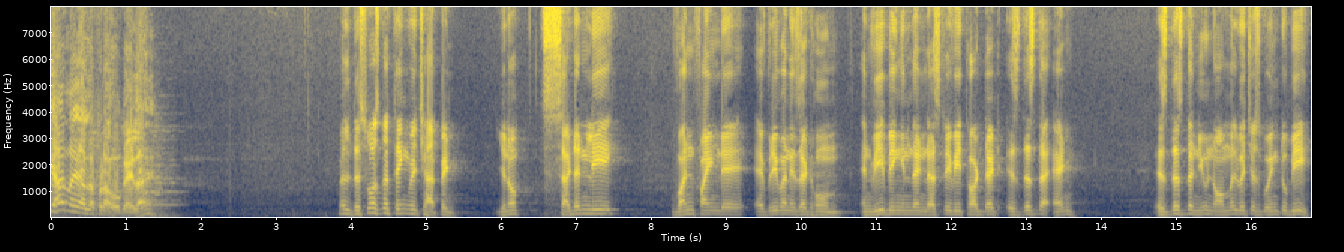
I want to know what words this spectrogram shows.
क्या नया लफड़ा हो गया है Well, this was the thing which happened. You know, suddenly, one fine day, everyone is at home, and we being in the industry, we thought that, is this the end? Is this the new normal which is going to be?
